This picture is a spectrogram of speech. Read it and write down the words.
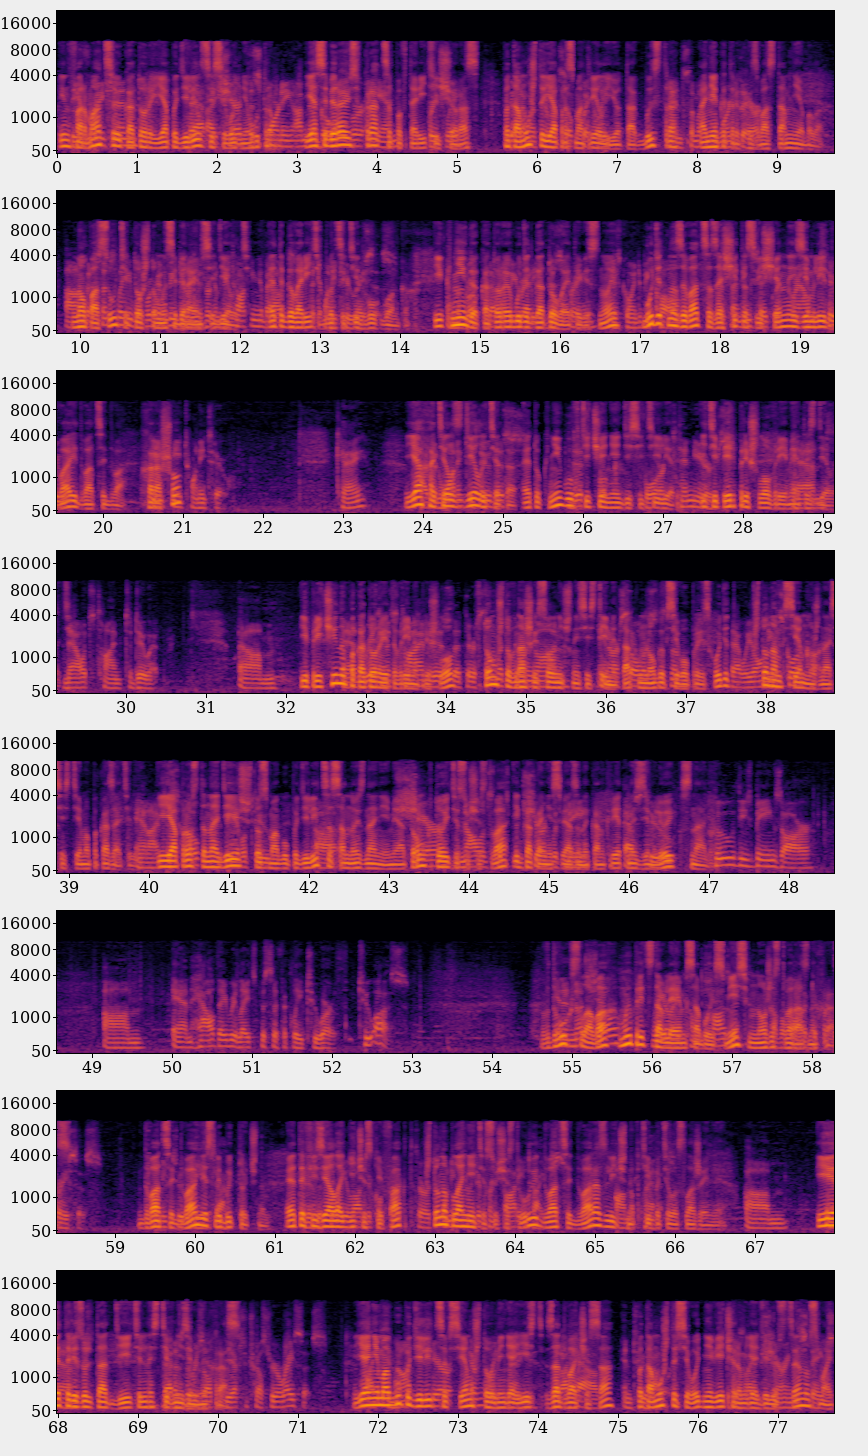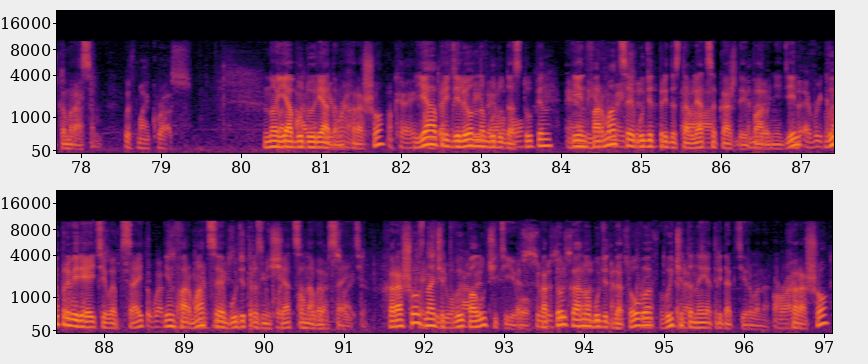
Информацию, которой я поделился сегодня утром, я собираюсь вкратце повторить еще раз, потому что я просмотрел ее так быстро, а некоторых из вас там не было. Но по сути, то, что мы собираемся делать, это говорить о 22 гонках. И книга, которая будет готова этой весной, будет называться «Защита священной земли 2 и 22». Хорошо? Я хотел сделать это, эту книгу, в течение десяти лет, и теперь пришло время это сделать. И причина, по которой это время пришло, в том, что в нашей Солнечной системе так много всего происходит, что нам всем нужна система показателей. И я просто надеюсь, что смогу поделиться со мной знаниями о том, кто эти существа и как они связаны конкретно с Землей, с нами. В двух словах мы представляем собой смесь множества разных рас. 22, если быть точным. Это физиологический факт, что на планете существует 22 различных типа телосложения. И это результат деятельности внеземных рас. Я не могу поделиться всем, что у меня есть за два часа, потому что сегодня вечером я делю сцену с Майком Рассом но я буду рядом, хорошо? Я определенно буду доступен, и информация будет предоставляться каждые пару недель. Вы проверяете веб-сайт, информация будет размещаться на веб-сайте. Хорошо, значит, вы получите его, как только оно будет готово, вычитано и отредактировано. Хорошо?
